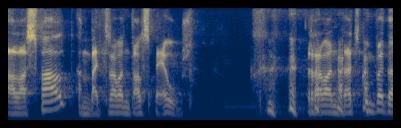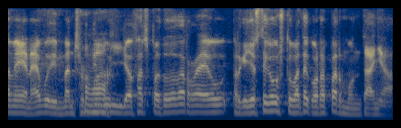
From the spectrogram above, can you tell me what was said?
a l'asfalt em vaig rebentar els peus. Rebentats completament, eh? Vull dir, em van sortir bullofes per tot arreu, perquè jo estic acostumat a córrer per muntanya,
